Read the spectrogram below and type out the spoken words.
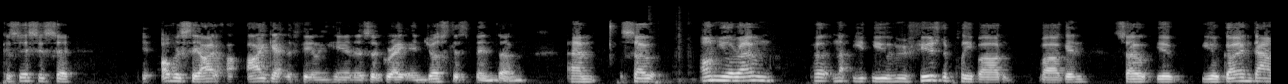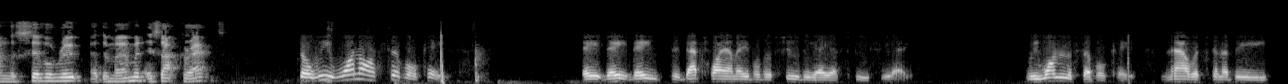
because this is a, obviously I I get the feeling here there's a great injustice been done. Um, so on your own, you, you refused a plea bar, bargain, so you you're going down the civil route at the moment. Is that correct? So we won our civil case. They, they, they, that's why I'm able to sue the ASPCA. We won the civil case. Now it's going to be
